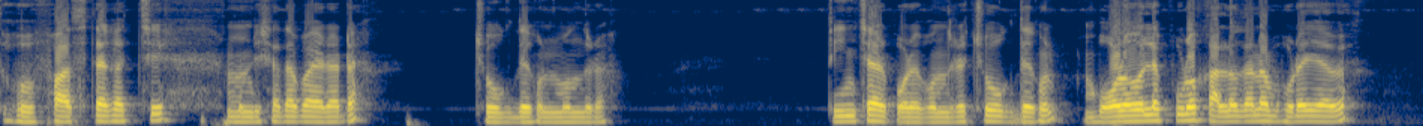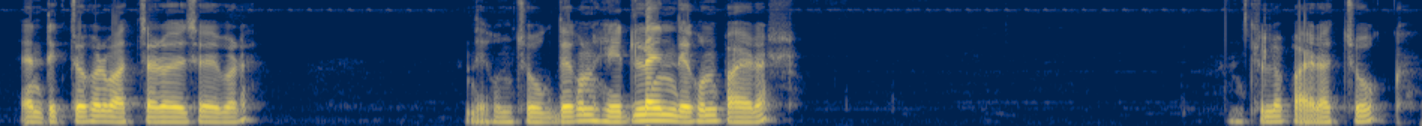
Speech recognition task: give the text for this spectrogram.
তো ফার্স্ট দেখাচ্ছি মুন্ডি সাদা পায়রাটা। চোখ দেখুন বন্ধুরা। তিন চার পরে বন্ধুরা, চোখ দেখুন। বড় হলে পুরো কালো দানা ভরে যাবে। অ্যান্টিক চোখের বাচ্চা রয়েছে এবারে। দেখুন, চোখ দেখুন হেডলাইন দেখুন পায়রার। ছিল পায়রার চোখ।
